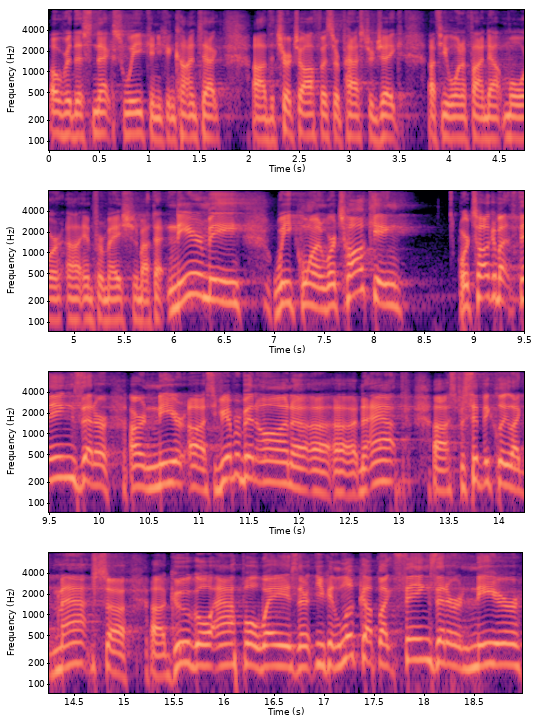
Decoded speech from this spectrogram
over this next week. And you can contact uh, the church office or Pastor Jake if you want to find out more uh, information about that. Near me, week one, we're talking we're talking about things that are, are near us. Have you ever been on a, a, an app, uh, specifically like Maps, uh, uh, Google, Apple? There, you can look up like things that are near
